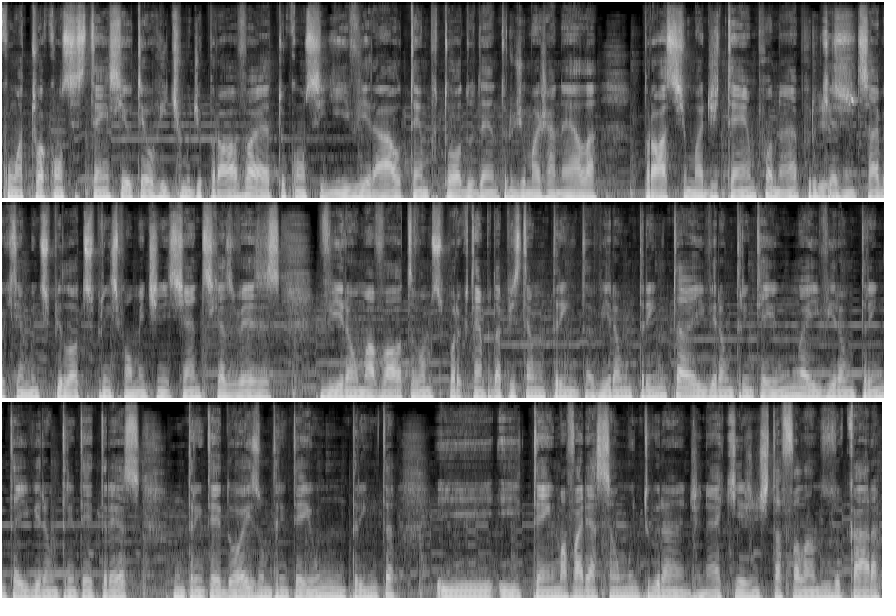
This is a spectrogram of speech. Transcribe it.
com a tua consistência e o teu ritmo de prova. É tu conseguir virar o tempo todo dentro de uma janela próxima de tempo, né? Porque Isso. a gente sabe que tem muitos pilotos, principalmente iniciantes, que às vezes viram uma volta, vamos supor que o tempo da pista é um 30, viram um 30 e viram um 31, aí viram um 30 e viram um 33, um 32, um 31, um 30 e, e tem uma variação muito grande, né? Que a gente tá falando do cara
